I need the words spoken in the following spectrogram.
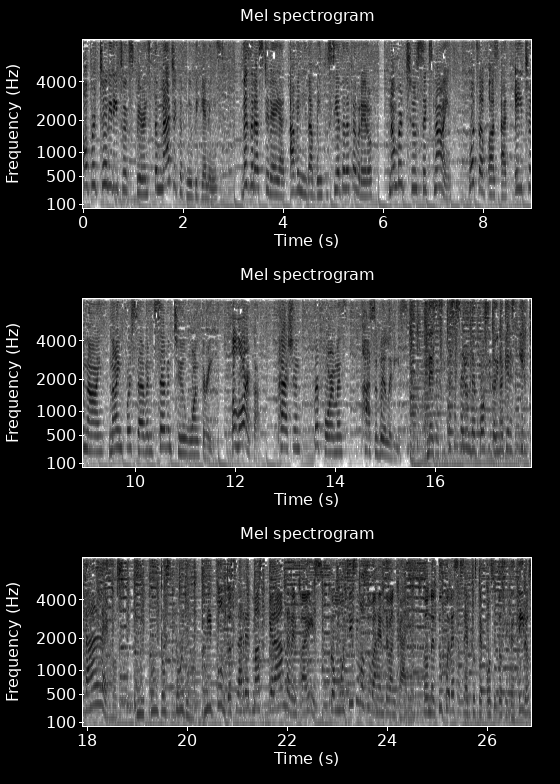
opportunity to experience the magic of new beginnings. Visit us today at Avenida 27 de Febrero, number 269. WhatsApp us at 829-947-7213. Olorica, passion, performance, possibilities. ¿Necesitas hacer un depósito y no quieres ir tan lejos? Mi punto es tuyo. Mi punto es la red más grande del país, con muchísimo subagente bancario, donde tú puedes hacer tus depósitos y retiros,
